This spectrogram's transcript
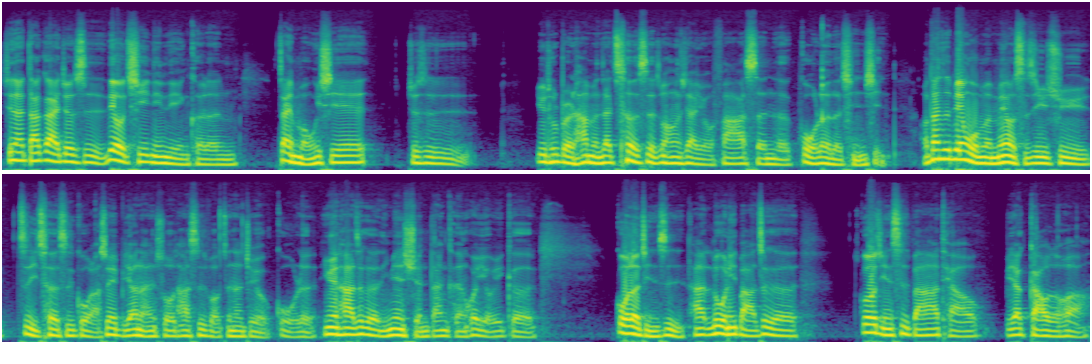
现在大概就是六七零零，可能在某一些就是 YouTuber 他们在测试的状况下有发生了过热的情形。哦，但这边我们没有实际去自己测试过了，所以比较难说它是否真的就有过热，因为它这个里面选单可能会有一个过热警示。它如果你把这个过热警示把它调比较高的话。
